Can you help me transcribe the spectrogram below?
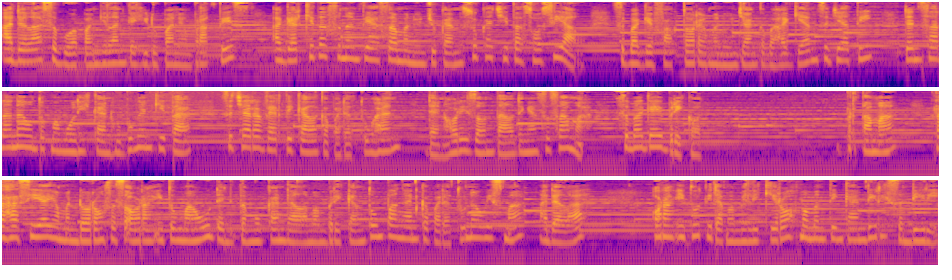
adalah sebuah panggilan kehidupan yang praktis agar kita senantiasa menunjukkan sukacita sosial sebagai faktor yang menunjang kebahagiaan sejati dan sarana untuk memulihkan hubungan kita secara vertikal kepada Tuhan dan horizontal dengan sesama sebagai berikut. Pertama, Rahasia yang mendorong seseorang itu mau dan ditemukan dalam memberikan tumpangan kepada tunawisma adalah orang itu tidak memiliki roh mementingkan diri sendiri.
